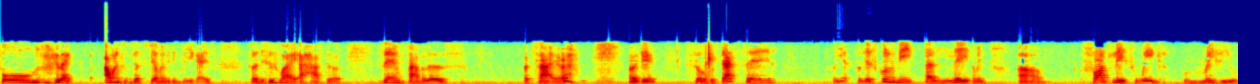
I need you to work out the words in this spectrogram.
full like I wanted to just film everything for you guys. So this is why I have the same fabulous attire. Okay so with that said so yeah so this is going to be a late I mean front lace wig review.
